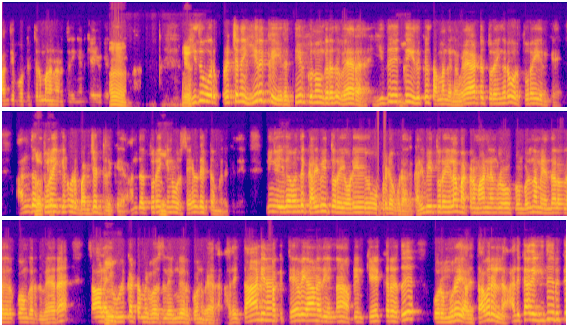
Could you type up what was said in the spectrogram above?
பந்தி போட்டு திருமணம் நடத்துறீங்கன்னு கேள்வி Yes. இது ஒரு பிரச்சனை இருக்கு. இதை தீர்க்கணுங்கிறது வேற. இதுக்கு இதுக்கு சம்மந்தம் இல்லை. விளையாட்டுத்துறைங்கிற ஒரு துறை இருக்கு. அந்த. துறைக்குன்னு ஒரு பட்ஜெட் இருக்கு. அந்த துறைக்குன்னு ஒரு செயல் திட்டம் இருக்குது. நீங்க இதை வந்து கல்வித்துறையோடய ஒப்பிடக்கூடாது. கல்வித்துறையில மற்ற மாநிலங்களோட ஒப்பிடும்போது நம்ம எந்த அளவுல இருக்கோங்கிறது வேற. சாலை. உள்கட்டமைப்பு வசதியில எங்க இருக்கோம்னு வேற. அதை தாண்டி நமக்கு தேவையானது என்ன அப்படின்னு கேட்கறது ஒரு முறை. அது தவறு இல்லை அதுக்காக இது இருக்க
